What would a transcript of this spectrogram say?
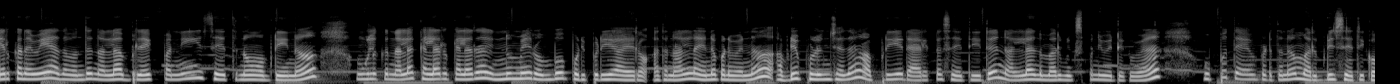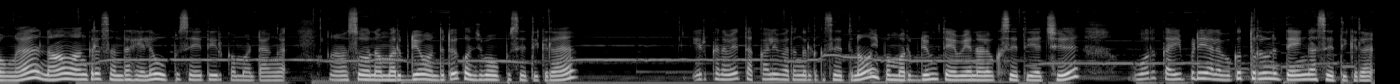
ஏற்கனவே அதை வந்து நல்லா பிரேக் பண்ணி சேர்த்துனோம் அப்படின்னா உங்களுக்கு நல்லா கிளறு கிளற இன்னுமே ரொம்ப பொடி பொடியாயிரும் அதனால் நான் என்ன பண்ணுவேன்னா அப்படியே புழிஞ்சதை அப்படியே டைரெக்டாக சேர்த்திட்டு நல்லா இந்த மாதிரி மிக்ஸ் பண்ணி விட்டுக்குவேன். உப்பு தேவைப்படுதுன்னா மறுபடியும் சேர்த்திக்கோங்க. நான் வாங்குகிற சந்தகையில் உப்பு சேர்த்திருக்க மாட்டாங்க. ஸோ நான் மறுபடியும் வந்துட்டு கொஞ்சமாக உப்பு சேர்த்திக்கிறேன். ஏற்கனவே தக்காளி வதங்கிறதுக்கு சேர்த்தணும் இப்போ மறுபடியும் தேவையான அளவுக்கு சேர்த்தியாச்சு. ஒரு கைப்பிடி அளவுக்கு துருணு தேங்காய் சேர்த்திக்கிறேன்.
